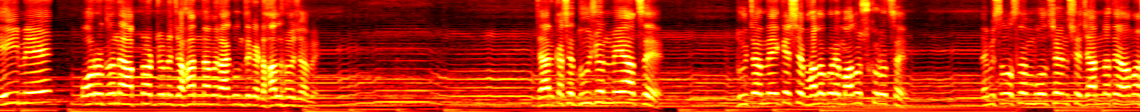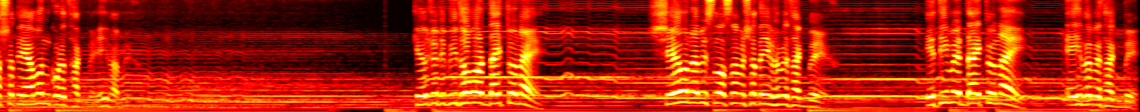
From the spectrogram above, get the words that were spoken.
এই মেয়ে পরকালে আপনার জন্য জাহান নামের আগুন থেকে ঢাল হয়ে যাবে। যার কাছে দুজন মেয়ে আছে, দুইটা মেয়েকে সে ভালো করে মানুষ করেছে। নবী বলছেন, সে জান্নাতে আমার সাথে এমন করে থাকবে। এইভাবে। কেউ যদি বিধবার দায়িত্ব নেয়, সেও নবী সাল্লামের সাথে এইভাবে থাকবে। এতিমের দায়িত্ব নেয় এইভাবে থাকবে।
